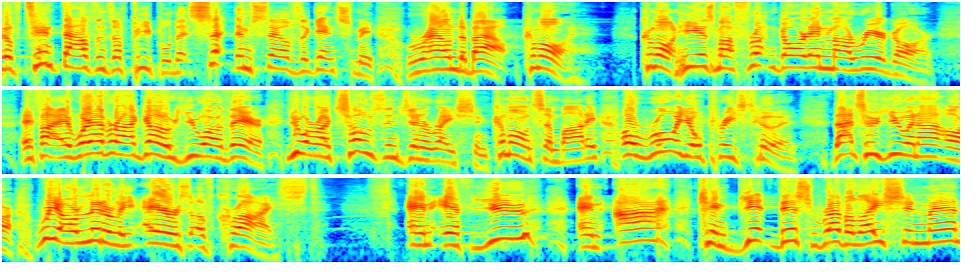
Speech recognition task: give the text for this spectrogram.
of ten thousands of people that set themselves against me round about. Come on. Come on, He is my front guard and my rear guard. If I, wherever I go, you are there. You are a chosen generation. Come on, somebody. A royal priesthood. That's who you and I are. We are literally heirs of Christ. And if you and I can get this revelation, man,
